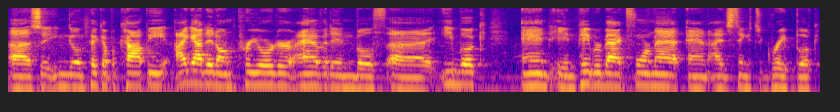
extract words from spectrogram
uh, so you can go and pick up a copy. I got it on pre-order. I have it in both uh, ebook and in paperback format, and I just think it's a great book.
